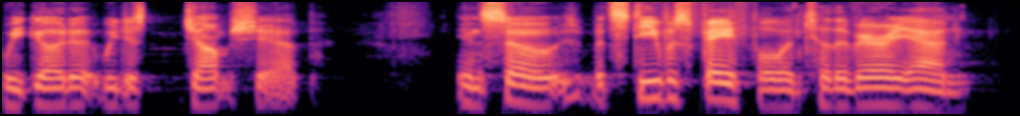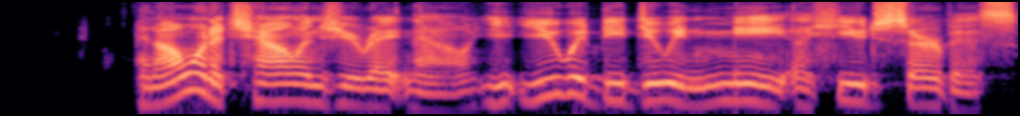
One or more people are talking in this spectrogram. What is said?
we go to we just jump ship. And so but steve was faithful until the very end. And i want to challenge you right now. You, you would be doing me a huge service.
